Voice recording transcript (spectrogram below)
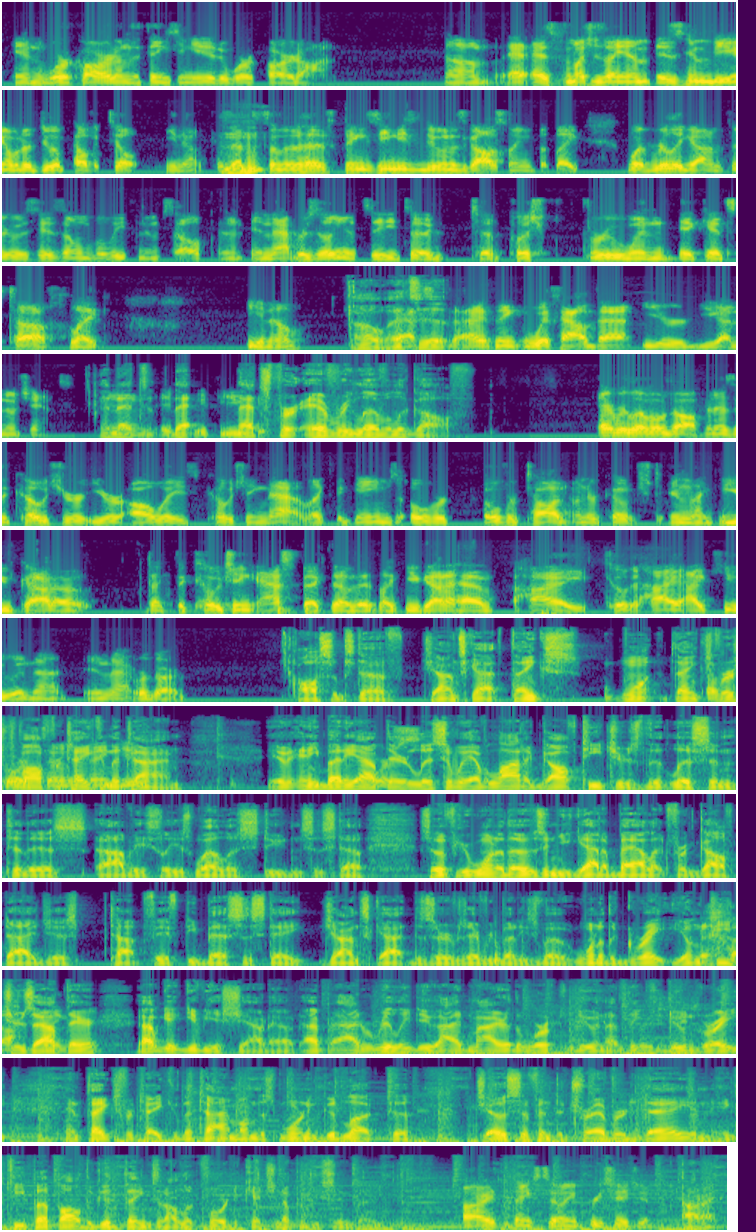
and work hard on the things he needed to work hard on um, as much as I am is him being able to do a pelvic tilt, you know, because that's some of the things he needs to do in his golf swing. But like, what really got him through is his own belief in himself and, and that resiliency to to push through when it gets tough. Like, you know, Oh, that's, it. I think without that, you're you got no chance. And that's if- that. if you- that's for every level of golf. Every level of golf. And as a coach, you're you're always coaching that. Like the game's over over taught, under coached, and like you've got to like the coaching aspect of it. Like you got to have high co- high IQ in that in that regard. Awesome stuff, John Scott. Thanks. One, thanks Of first of course, all for taking the you. time. If anybody out there listen, we have a lot of golf teachers that listen to this, obviously, as well as students and stuff. So if you're one of those and you got a ballot for Golf Digest top 50 best of state, John Scott deserves everybody's vote. One of the great young teachers out there. I'm going to give you a shout out. I, I really do. I admire the work you do, and I, think you're doing great. And thanks for taking the time on this morning. Good luck to Joseph and to Trevor today, and, and keep up all the good things. And I'll look forward to catching up with you soon, buddy. All right, thanks, Tony. Appreciate you. All right.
